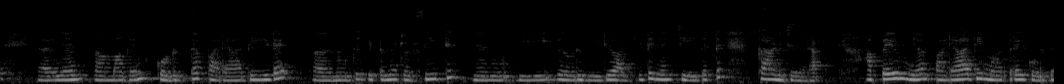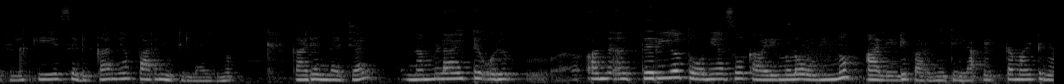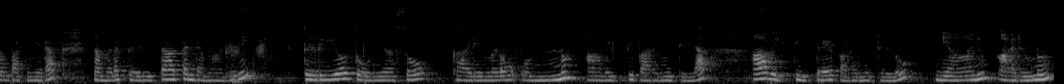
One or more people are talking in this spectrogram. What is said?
ഞാൻ മകൻ കൊടുത്ത പരാതിയുടെ നമുക്ക് കിട്ടുന്ന റെസീറ്റ് ഞാൻ ഈ ഒരു വീഡിയോ ആക്കിയിട്ട് ഞാൻ ചെയ്തിട്ട് കാണിച്ചു തരാം. അപ്പോഴും ഞാൻ പരാതി മാത്രമേ കൊടുത്തിട്ടുള്ളൂ. കേസ് എടുക്കാൻ ഞാൻ പറഞ്ഞിട്ടില്ലായിരുന്നു. കാര്യം എന്താ വെച്ചാൽ നമ്മളായിട്ട് ഒരു തെറിയോ തോന്നിയാസോ കാര്യങ്ങളോ ഒന്നും ആ ലേഡി പറഞ്ഞിട്ടില്ല. വ്യക്തമായിട്ട് ഞാൻ പറഞ്ഞുതരാം. നമ്മുടെ തെറിത്താത്തന്റെ മാതിരി തെറിയോ തോന്നിയാസോ കാര്യങ്ങളോ ഒന്നും ആ വ്യക്തി പറഞ്ഞിട്ടില്ല. ആ വ്യക്തി ഇത്രേ പറഞ്ഞിട്ടുള്ളൂ. ഞാനും അരുണും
